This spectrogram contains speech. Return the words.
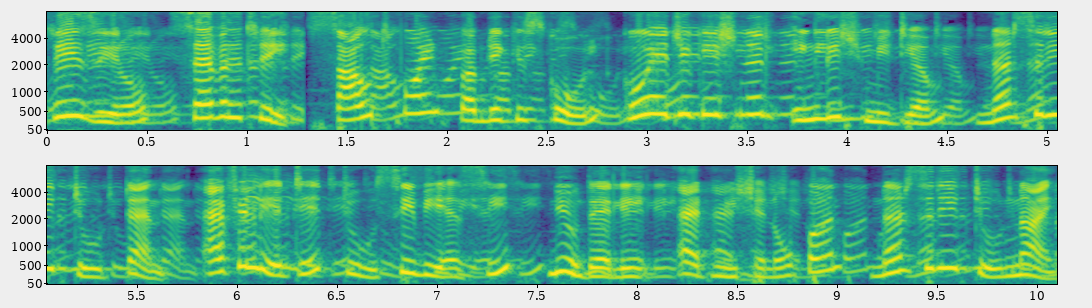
three zero seven three south South Point Public School, co-educational English medium, nursery to 10, affiliated to CBSE, New Delhi. Admission open, nursery to 9.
